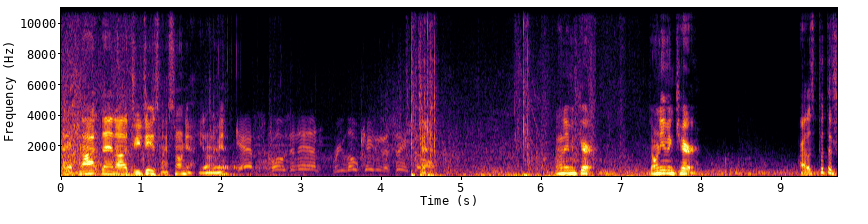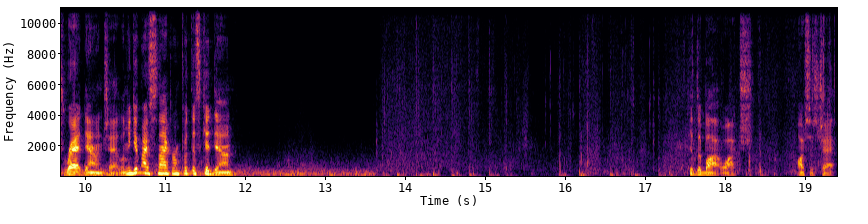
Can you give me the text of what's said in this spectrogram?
And if not, then uh, GG's, nice knowing you. You know what I mean? Gas is closing in. Relocating the safe zone. Okay. I don't even care. Don't even care. All right, let's put this rat down, chat. Let me get my sniper and put this kid down. Kid's a bot. Watch. Watch this, chat.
